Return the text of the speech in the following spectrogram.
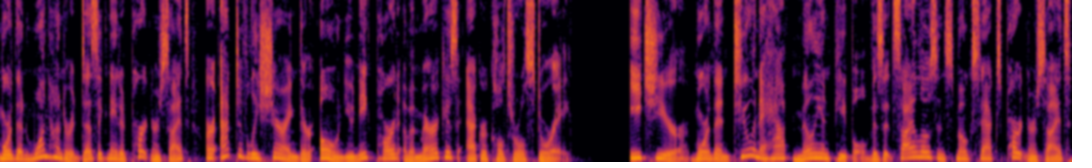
more than 100 designated partner sites are actively sharing their own unique part of America's agricultural story. Each year, more than 2.5 million people visit Silos and Smokestacks partner sites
